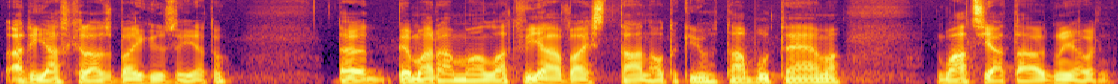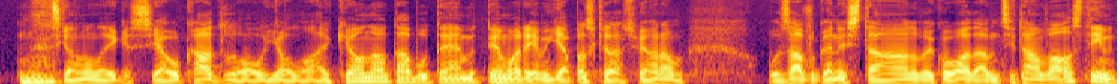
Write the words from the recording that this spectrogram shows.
arī jāskarās baigi uz vietu. Tā, piemēram, Latvijā vairs tā nav tā tā būtu tēma. Vācijā tā nu, jau, man liekas, jau kādu jau laiku jau nav tā būtu tēma. Bet, piemēram, ja paskatās piemēram, uz Afganistānu vai kādām citām valstīm,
